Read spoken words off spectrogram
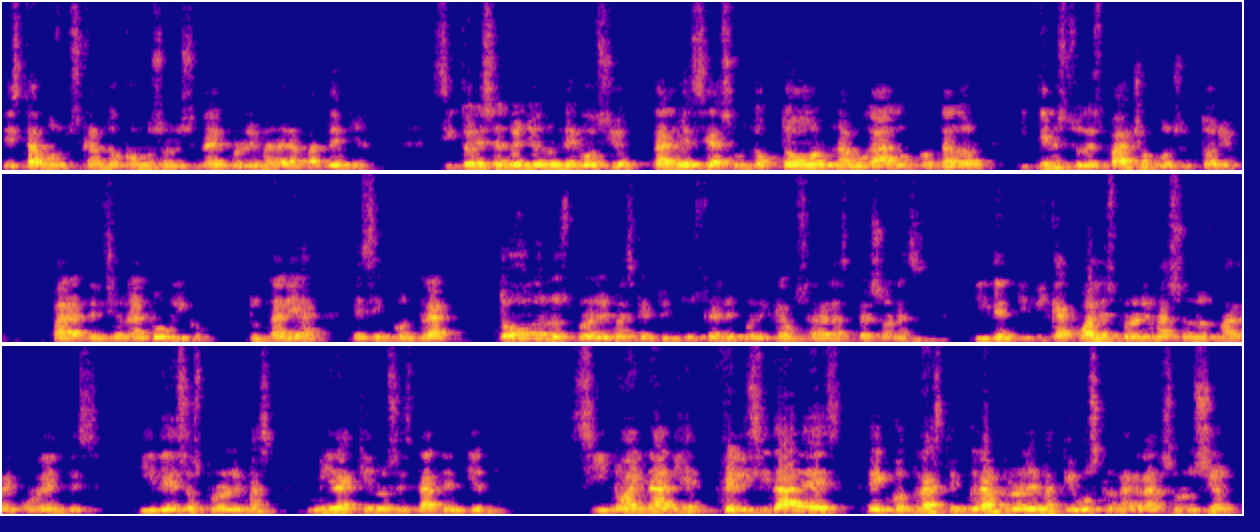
estamos buscando cómo solucionar el problema de la pandemia. Si tú eres el dueño de un negocio, tal vez seas un doctor, un abogado, un contador y tienes tu despacho o consultorio para atención al público. Tu tarea es encontrar todos los problemas que tu industria le puede causar a las personas. Identifica cuáles problemas son los más recurrentes y de esos problemas mira quién los está atendiendo. Si no hay nadie, felicidades, encontraste un gran problema que busca una gran solución.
